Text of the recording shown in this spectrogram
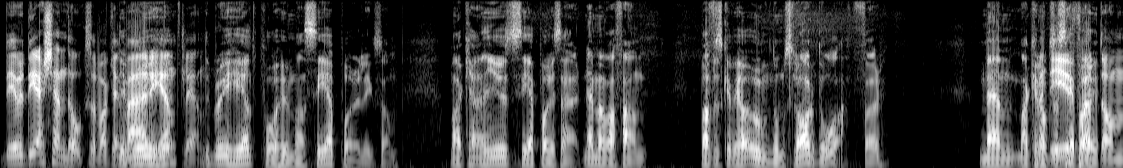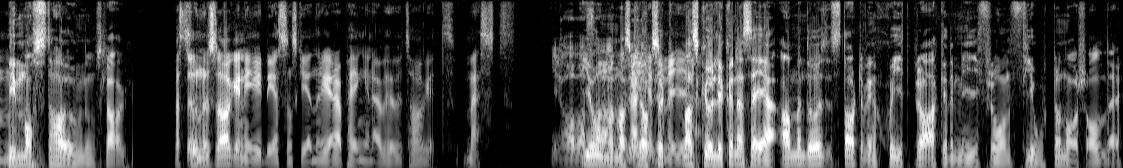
Det är väl det jag kände också, vad, kan, Det vad beror är det ju- egentligen? Det beror ju helt på hur man ser på det liksom. Man kan ju se på det så här, nej men vad fan, varför ska vi ha ungdomslag då för? Men man kan Men också se på det, de, vi måste ha ungdomslag. Fast ungdomslagen är ju det som ska generera pengarna överhuvudtaget mest. Ja, vad Jo fan. men man skulle, också, man skulle kunna säga, ja men då startar vi en skitbra akademi från 14 års ålder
